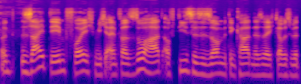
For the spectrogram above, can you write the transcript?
Und seitdem freue ich mich einfach so hart auf diese Saison mit den Cardinals, weil ich glaube, es wird,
